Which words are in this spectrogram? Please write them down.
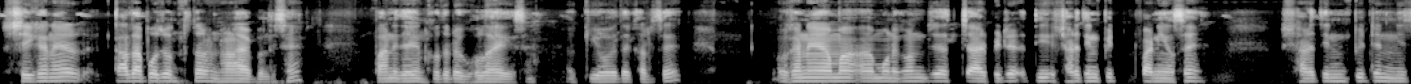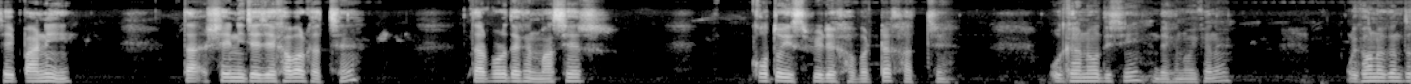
সেইখানের কাদা পর্যন্ত তারা নাড়ায় ফেলতেছে পানি দেখেন কতটা ঘোলা হয়ে গেছে। কীভাবে কাটছে? ওখানে আমার মনে করেন যে চার ফিটের সাড়ে তিন ফিট পানি আছে। সাড়ে তিন ফিটের নিচে পানি, তা, সে নিচে যে খাবার খাচ্ছে, তারপরে দেখেন মাছের কত স্পিডে খাবারটা খাচ্ছে। ওইখানেও দিছি, দেখেন ওইখানে। ওইখানেও কিন্তু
